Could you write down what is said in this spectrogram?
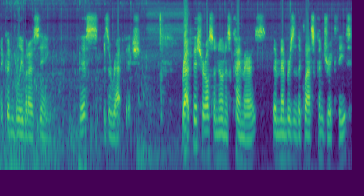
I couldn't believe what I was seeing. This is a ratfish. Ratfish are also known as chimeras. They're members of the class Chondrichthyes,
